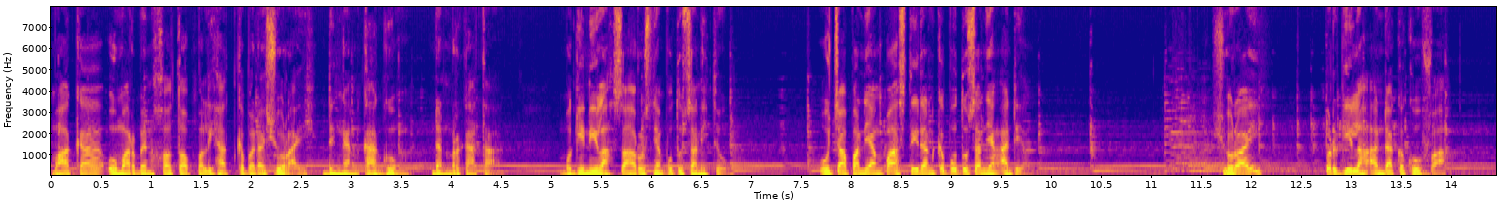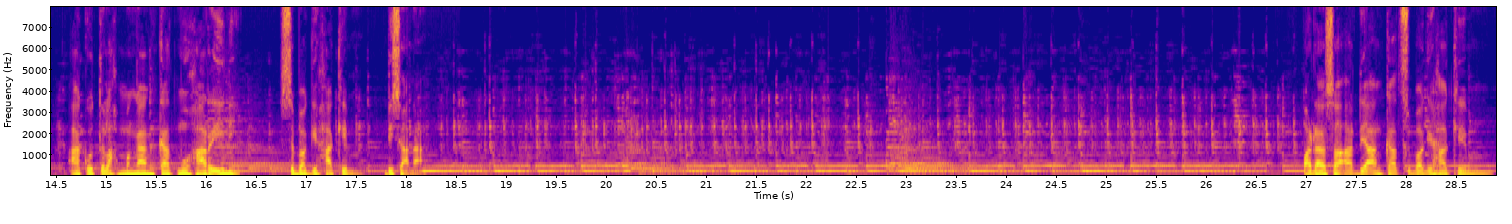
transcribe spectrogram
Maka Umar bin Khattab melihat kepada Syurai dengan kagum dan berkata, Beginilah seharusnya putusan itu. Ucapan yang pasti dan keputusan yang adil. Syurai, pergilah Anda ke Kufah. Aku telah mengangkatmu hari ini sebagai hakim di sana. Pada saat diangkat sebagai hakim,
